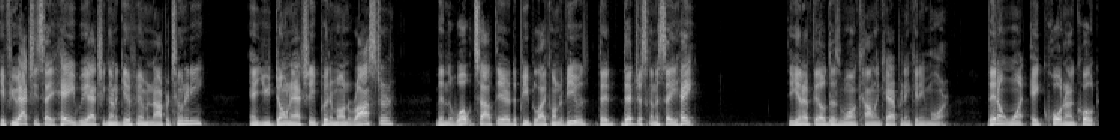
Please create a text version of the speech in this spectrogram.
if you actually say, hey, we're actually going to give him an opportunity, and you don't actually put him on the roster, then the votes out there, the people like on the views, they're, they're just going to say, hey, the NFL doesn't want Colin Kaepernick anymore. They don't want a quote unquote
